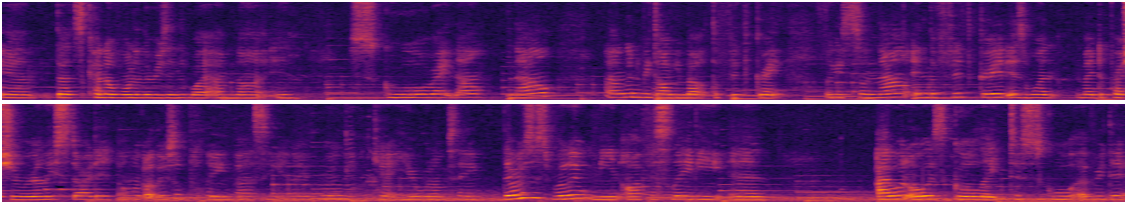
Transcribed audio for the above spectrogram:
and that's kind of one of the reasons why I'm not in school right now. Now, I'm going to be talking about the 5th grade. Okay, so now in the 5th grade is when my depression really started. Oh my god, there's a plane passing and I really can't hear what I'm saying. There was this really mean office lady and I would always go late to school every day.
